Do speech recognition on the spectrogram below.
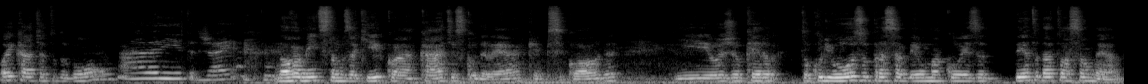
Oi, Kátia, tudo bom? Ah, Dani, tudo jóia? Novamente estamos aqui com a Kátia Scodeler, que é psicóloga, e hoje eu quero, tô curioso para saber uma coisa dentro da atuação dela.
